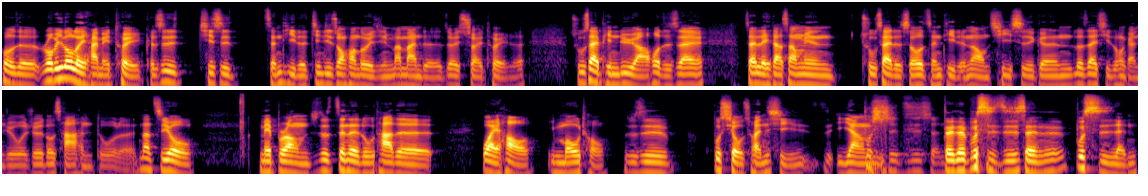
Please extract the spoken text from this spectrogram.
或者 Robbie Lawler 还没退，可是其实整体的经济状况都已经慢慢的在衰退了，出赛频率啊，或者是在在雷达上面出赛的时候，整体的那种气势跟乐在其中的感觉，我觉得都差很多了。那只有 Matt Brown 就是真的如他的外号 Immortal，就是不朽传奇一样，不死之身。对对，不死之身，不死人。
